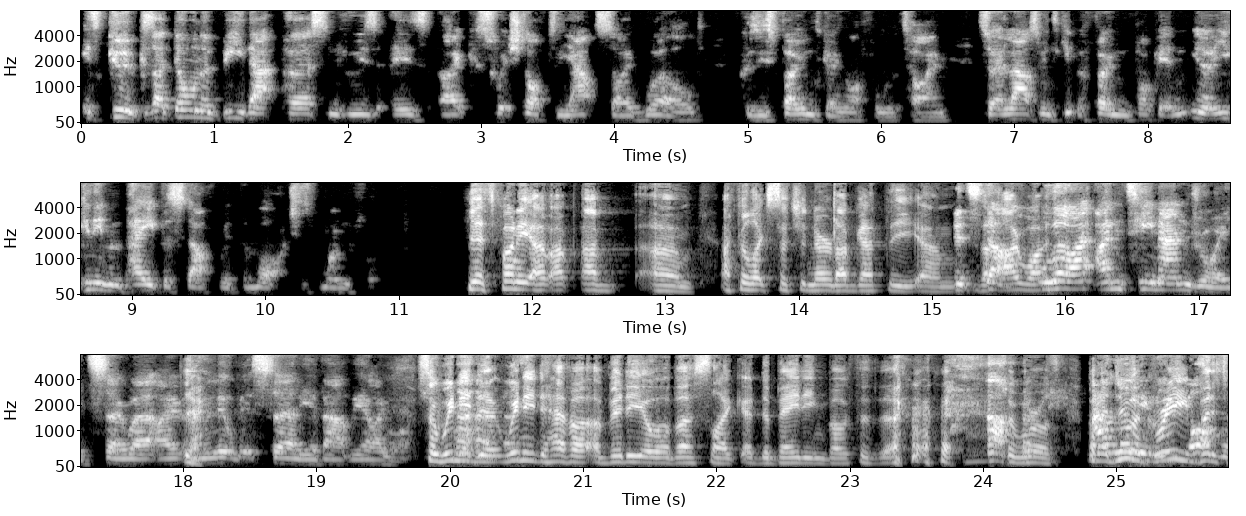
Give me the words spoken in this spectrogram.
it's good because I don't want to be that person who is is like switched off to the outside world because his phone's going off all the time. So it allows me to keep the phone in the pocket, and you know, you can even pay for stuff with the watch. It's wonderful. Yeah, it's funny. I, I, I, um, I feel like such a nerd. I've got the um, stuff. The iWatch. Although I, am Team Android, so uh, I, am a little bit surly about the iWatch. So we need to we need to have a, a video of us like uh, debating both of the the worlds. But I do agree. But it's,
